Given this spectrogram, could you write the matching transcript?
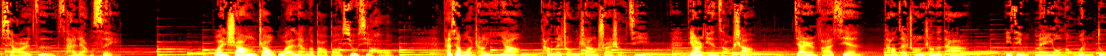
小儿子才两岁。晚上照顾完两个宝宝休息后，他像往常一样躺在床上刷手机。第二天早上，家人发现躺在床上的他已经没有了温度。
